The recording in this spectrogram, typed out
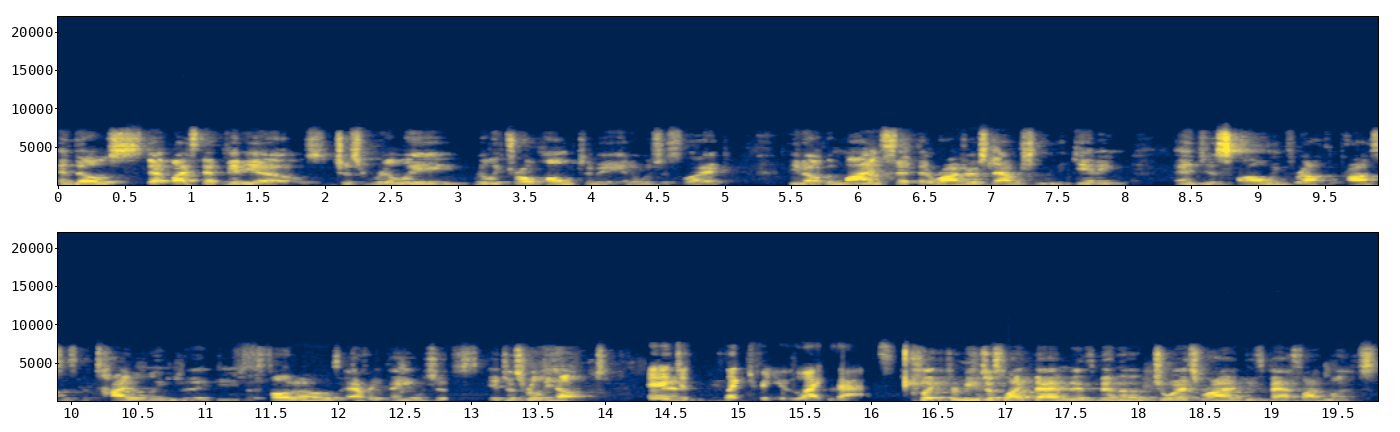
And those step-by-step videos just really, really drove home to me. And it was just like, you know, the mindset that Roger established in the beginning, and just following throughout the process, the titling, the, the, the photos, everything. It was just, it just really helped. And, and it just clicked for you like that. Clicked for me just like that, and it's been a joyous ride these past five months.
